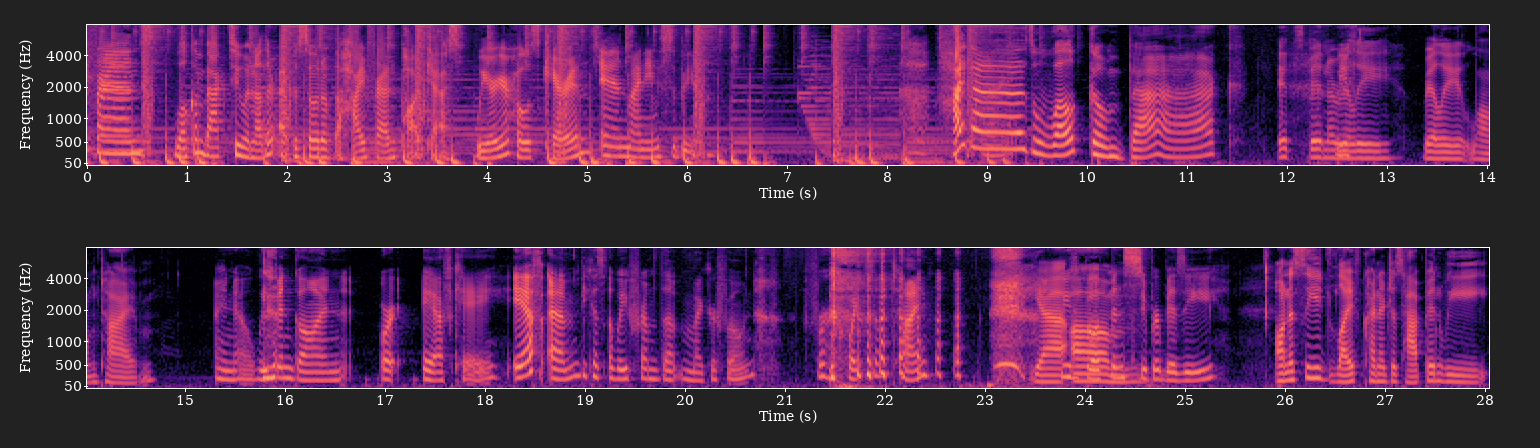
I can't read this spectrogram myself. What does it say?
friends. Welcome back to another episode of the Hi Friend podcast. We are your hosts, Karen. And my name is Sabrina. Hi, guys. Welcome back. It's been a We've- really, really long time. I know we've been gone, or AFK, AFM, because away from the microphone for quite some time. Yeah. We've both been um, super busy. honestly, life kind of just happened. We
